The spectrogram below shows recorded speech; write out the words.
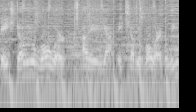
HW Roller. I mean, yeah, HW Roller, I believe.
